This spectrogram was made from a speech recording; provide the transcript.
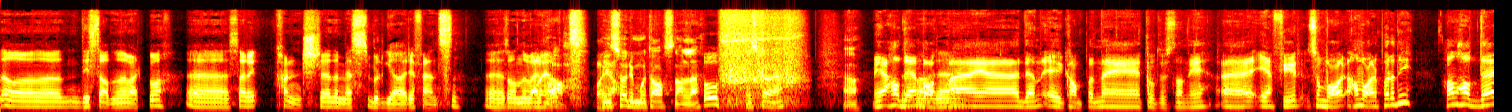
og de stadionene jeg har vært på, eh, så er det kanskje det mest bulgare fansen. eh, Sånn verbalt. Vi så de mot Arsenal der. Uff. Husker du det? Men jeg hadde en bak meg eh, den kampen i 2009. Eh, En fyr som var Han var en parodi. Han hadde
